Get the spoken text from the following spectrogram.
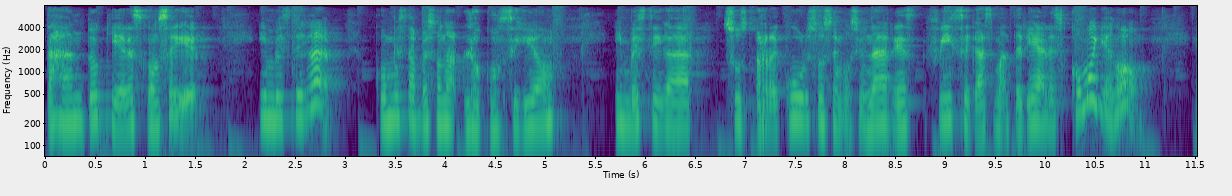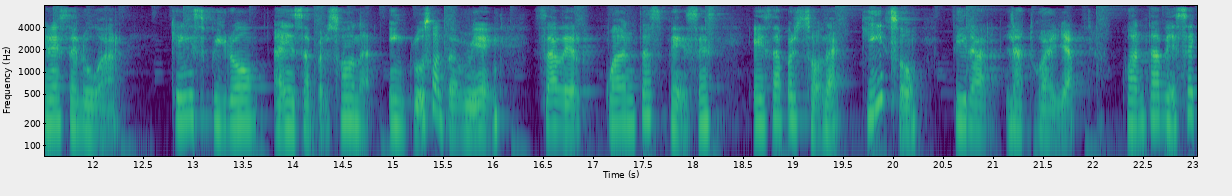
tanto quieres conseguir, investigar cómo esa persona lo consiguió, investigar sus recursos emocionales, físicas, materiales, cómo llegó en ese lugar. qué inspiró a esa persona, incluso también saber cuántas veces esa persona quiso tirar la toalla, cuántas veces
